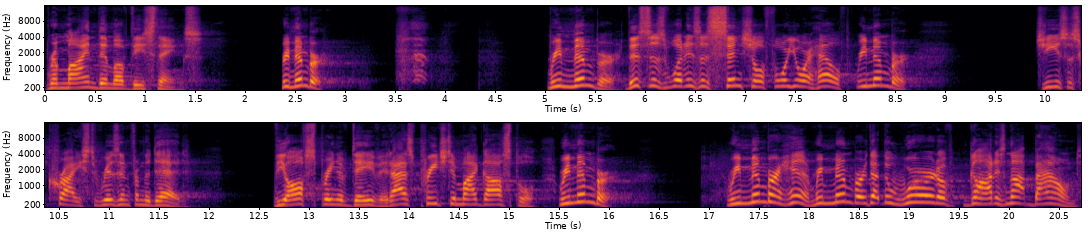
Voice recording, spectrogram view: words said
Remind them of these things. Remember. Remember. This is what is essential for your health. Remember. Jesus Christ, risen from the dead, the offspring of David, as preached in my gospel. Remember. Remember him. Remember that the word of God is not bound.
